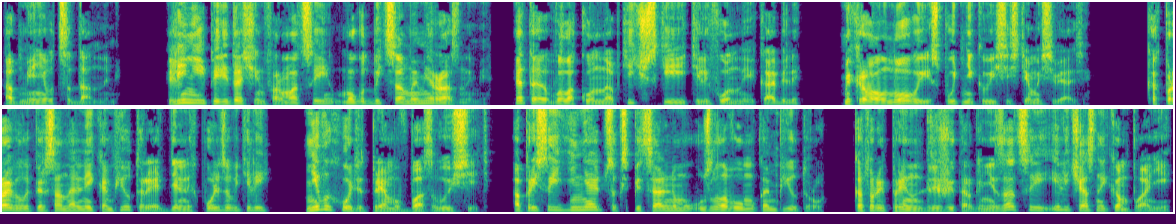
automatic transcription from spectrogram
обмениваться данными. Линии передачи информации могут быть самыми разными. Это волоконно-оптические и телефонные кабели, микроволновые и спутниковые системы связи. Как правило, персональные компьютеры отдельных пользователей не выходят прямо в базовую сеть, а присоединяются к специальному узловому компьютеру, который принадлежит организации или частной компании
